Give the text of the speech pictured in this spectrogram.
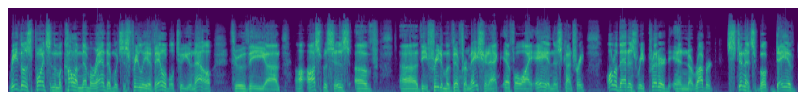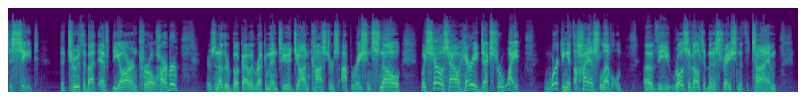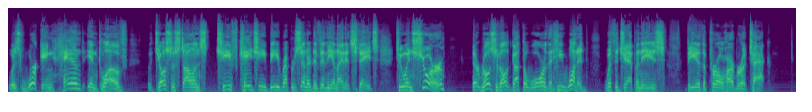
Read those points in the McCollum Memorandum, which is freely available to you now through the uh, auspices of uh, the Freedom of Information Act, FOIA, in this country. All of that is reprinted in uh, Robert Stinnett's book, Day of Deceit The Truth About FDR and Pearl Harbor. There's another book I would recommend to you, John Koster's Operation Snow, which shows how Harry Dexter White, working at the highest level of the Roosevelt administration at the time, was working hand in glove with Joseph Stalin's chief KGB representative in the United States to ensure that Roosevelt got the war that he wanted with the Japanese via the Pearl Harbor attack.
